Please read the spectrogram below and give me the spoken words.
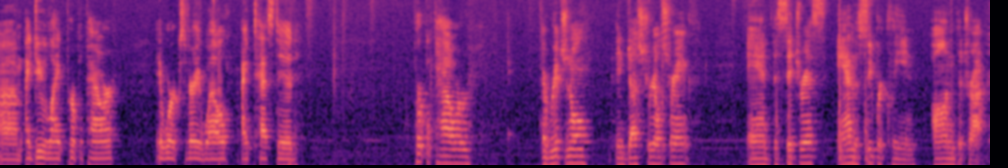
Um, I do like Purple Power. It works very well. I tested Purple Power original industrial strength and the citrus and the super clean on the truck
